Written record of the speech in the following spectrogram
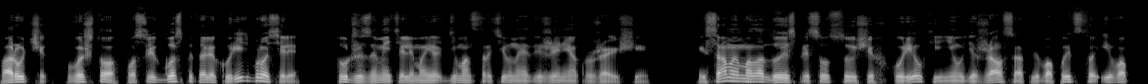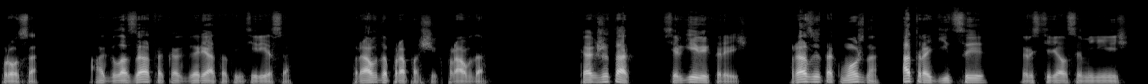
«Поручик, вы что, после госпиталя курить бросили?» Тут же заметили мое демонстративное движение окружающие. И самый молодой из присутствующих в курилке не удержался от любопытства и вопроса, а глаза-то как горят от интереса. Правда, прапорщик, правда. Как же так, Сергей Викторович? Разве так можно? А традиции? Растерялся Миневич.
